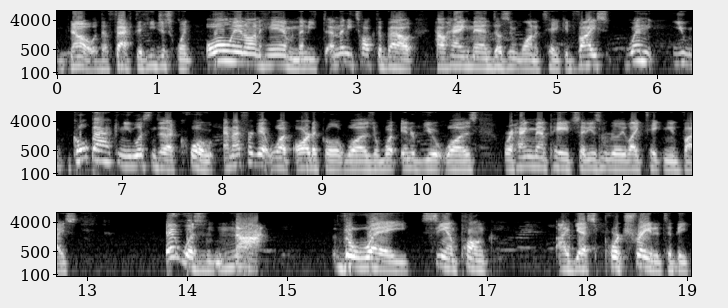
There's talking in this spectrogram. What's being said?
No, the fact that he just went all in on him, and then he and then he talked about how Hangman doesn't want to take advice. When you go back and you listen to that quote, and I forget what article it was or what interview it was, where Hangman Page said he doesn't really like taking advice. It was not the way CM Punk, I guess, portrayed it to be.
